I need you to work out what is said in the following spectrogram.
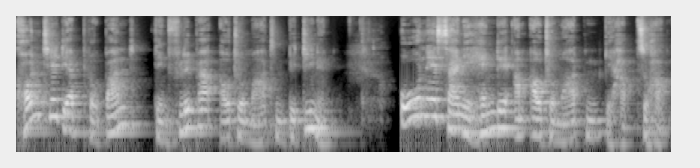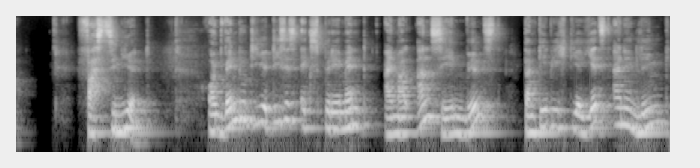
konnte der Proband den Flipperautomaten bedienen ohne seine Hände am Automaten gehabt zu haben. Faszinierend. Und wenn du dir dieses Experiment einmal ansehen willst, dann gebe ich dir jetzt einen Link,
